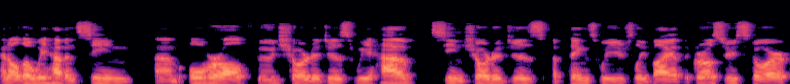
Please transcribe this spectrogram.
And although we haven't seen um, overall food shortages. We have seen shortages of things we usually buy at the grocery store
